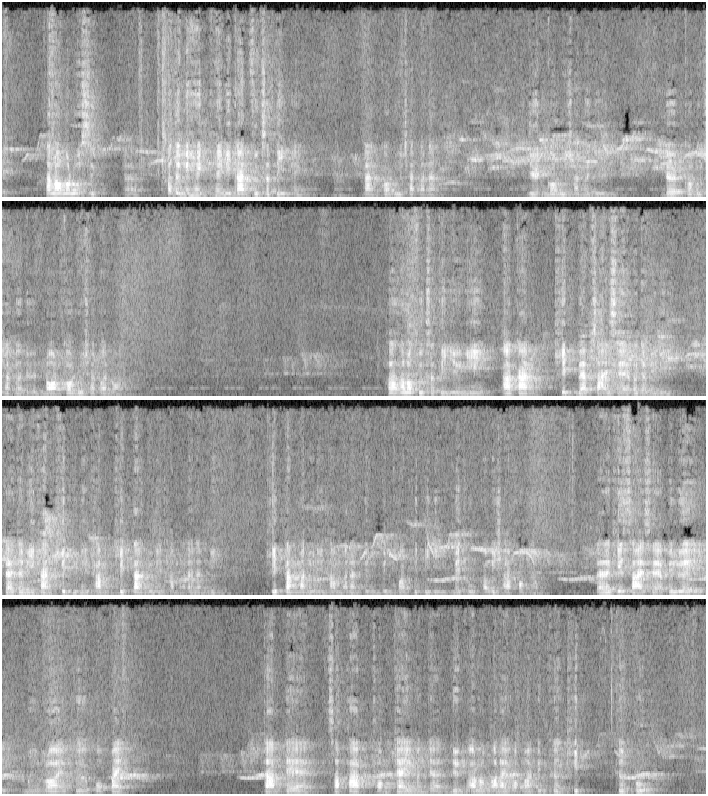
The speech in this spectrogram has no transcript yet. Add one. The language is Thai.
ถ้าเรามารู้สึกเอ่อเขาถึงไม่ให้ให้มีการฝึกสติไงนั่งก็รู้ชัดว่านั่งยืนก็รู้ชัดว่ายืน เดินก็รู้ชัดว่าเดิน นอนก็รู้ชัดว่านอน ถ้าถ้าเราฝึกสติอย่างนี้ อาการคิดแบบสายแสก็จะไม่มี แต่จะมีการคิดอยู่ในธรรมคิดตั้งอยู่ในธรรมอันนั้นมีคิดตั้งมั่นอยู่ในธรรมอันนั้นเป็นเป็นความคิดที่ดี ไม่ถูกอวิชชาครอบงำแต่ถ้าคิดสายแสไปเรื่อย มือลอยเพื่อพกไป ตามแต่สภาพของใจมันจะดึงอารมณ์อะไรออกมาเป็นเครื่องคิดเครื่องปรุง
